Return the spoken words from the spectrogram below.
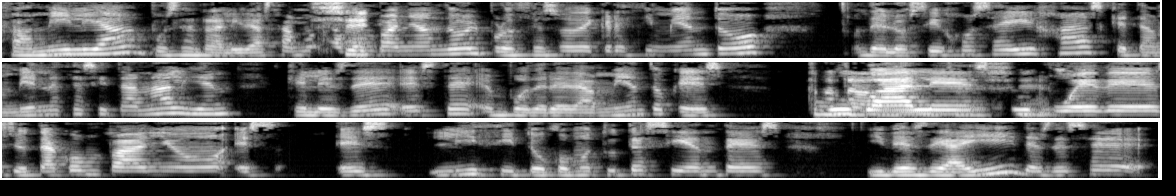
familia, pues en realidad estamos sí. acompañando el proceso de crecimiento de los hijos e hijas que también necesitan a alguien que les dé este empoderamiento que es Tú vales, tú puedes, yo te acompaño, es, es lícito cómo tú te sientes y desde ahí, desde ese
